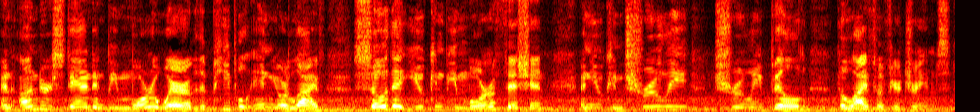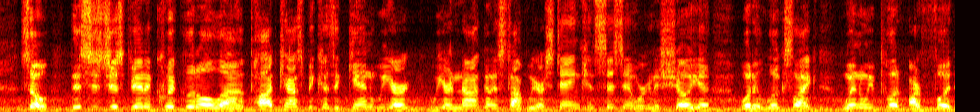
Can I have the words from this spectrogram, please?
and understand and be more aware of the people in your life so that you can be more efficient and you can truly truly build the life of your dreams so this has just been a quick little uh, podcast because again we are we are not going to stop we are staying consistent we're going to show you what it looks like when we put our foot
